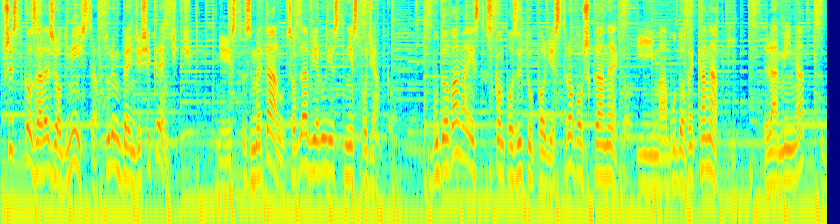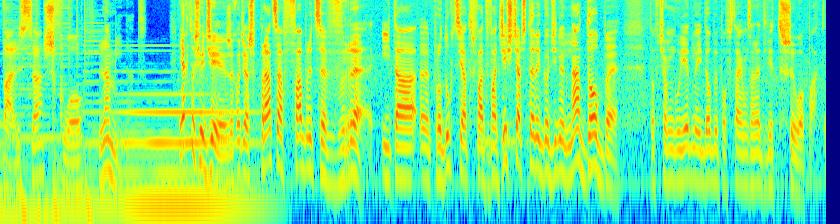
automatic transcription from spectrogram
Wszystko zależy od miejsca, w którym będzie się kręcić. Nie jest z metalu, co dla wielu jest niespodzianką. Budowana jest z kompozytu poliestrowo-szklanego i ma budowę kanapki. Laminat, balsa, szkło, laminat. Jak to się dzieje, że chociaż praca w fabryce wre i ta e, produkcja trwa 24 godziny na dobę, to w ciągu jednej doby powstają zaledwie trzy łopaty?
